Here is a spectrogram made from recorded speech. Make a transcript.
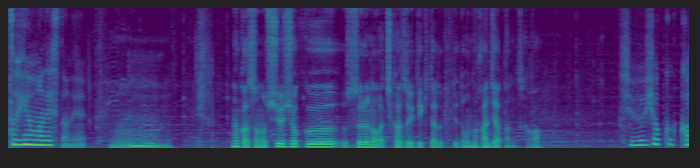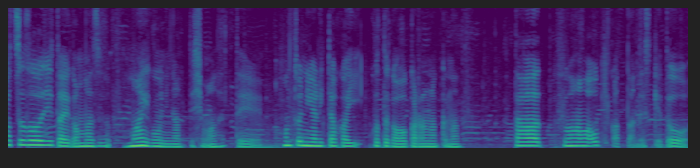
という間でしたね。うん。ん。なんかその就職するのが近づいてきた時ってどんな感じだったんですか？就職活動自体がまず迷子になってしまって、うん。本当にやりたいことが分からなくなった不安は大きかったんですけど、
